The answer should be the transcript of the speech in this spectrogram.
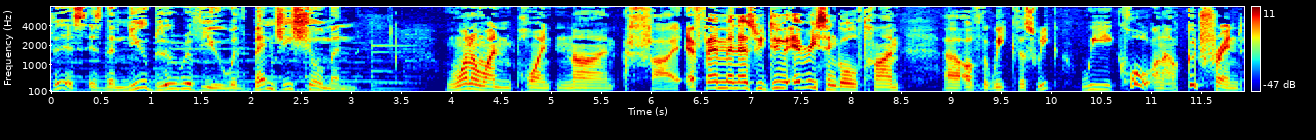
This is the New Blue Review with Benji Shulman. 101.9 Chai FM. And as we do every single time uh, of the week this week, we call on our good friend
